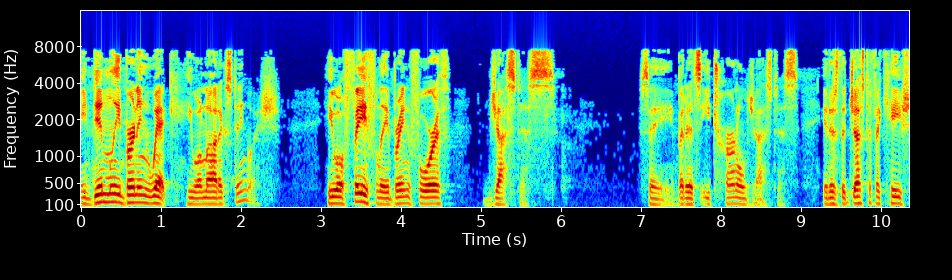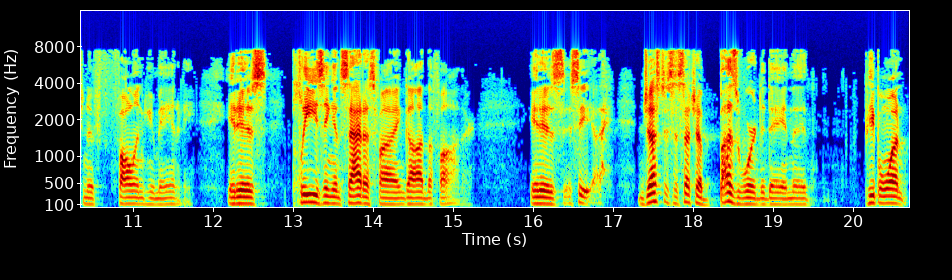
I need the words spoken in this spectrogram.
A dimly burning wick he will not extinguish. He will faithfully bring forth justice. Say, but it's eternal justice. It is the justification of fallen humanity. It is pleasing and satisfying God the Father. It is, see, justice is such a buzzword today, and the people want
